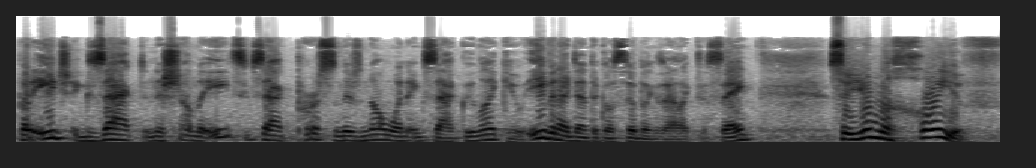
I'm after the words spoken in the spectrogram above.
but each exact neshama, each exact person, there's no one exactly like you. Even identical siblings, I like to say. So you're mechoyev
